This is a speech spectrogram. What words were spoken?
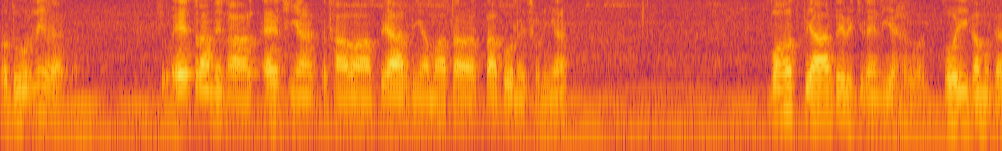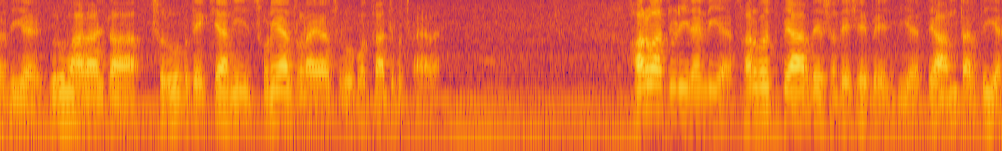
ਉਹ ਦੂਰ ਨਹੀਂ ਹੋਇਆ ਕਰ ਸੋ ਇਸ ਤਰ੍ਹਾਂ ਦੇ ਨਾਲ ਐਸੀਆਂ ਕਥਾਵਾਂ, ਪਿਆਰ ਦੀਆਂ ਮਾਤਾ ਤਾਬੋ ਨੇ ਸੁਣੀਆਂ। ਬਹੁਤ ਪਿਆਰ ਦੇ ਵਿੱਚ ਰਹਿੰਦੀ ਹੈ ਹਰ ਵਕਤ। ਕੋਈ ਕੰਮ ਕਰਦੀ ਹੈ, ਗੁਰੂ ਮਹਾਰਾਜ ਦਾ ਸਰੂਪ ਦੇਖਿਆ ਨਹੀਂ, ਸੁਣਿਆ ਸੁਣਾਇਆ, ਸਰੂਪ ਅੱਖਾਂ 'ਚ ਬਸਾਇਆ ਹੈ ਹਰ ਵਾਰ ਜੁੜੀ ਰਹਿੰਦੀ ਹੈ ਹਰ ਵਕਤ ਪਿਆਰ ਦੇ ਸੰਦੇਸ਼ੇ ਭੇਜਦੀ ਹੈ, ਧਿਆਨ ਧਰਦੀ ਹੈ।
